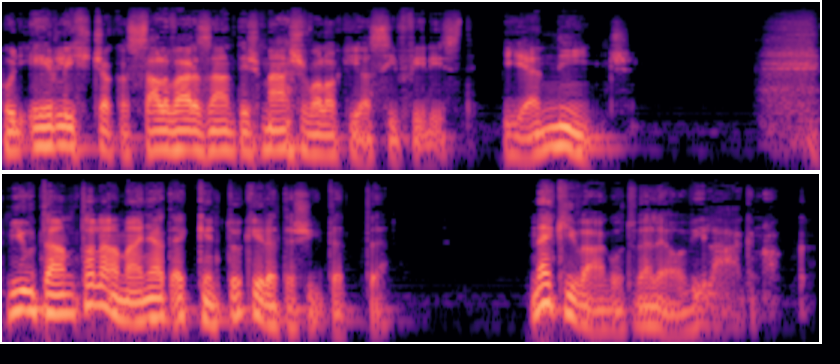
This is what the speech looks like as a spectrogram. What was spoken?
Hogy Érlich csak a szalvárzánt, és más valaki a szifiliszt. Ilyen nincs. Miután találmányát ekként tökéletesítette, nekivágott vele a világnak.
